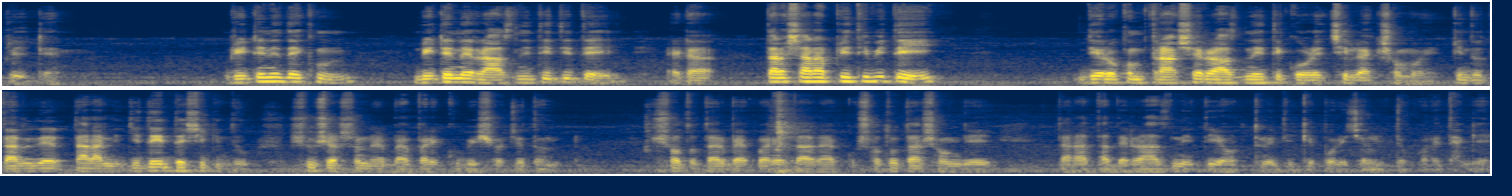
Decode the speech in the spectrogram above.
ব্রিটেন। ব্রিটেনে দেখুন, ব্রিটেনের রাজনীতিতে এটা, তারা সারা পৃথিবীতেই যেরকম ত্রাসের রাজনীতি করেছিল এক সময়, কিন্তু তাদের, তারা নিজেদের দেশে কিন্তু সুশাসনের ব্যাপারে খুবই সচেতন। সততার ব্যাপারে তারা, সততার সঙ্গে তারা তাদের রাজনীতি, অর্থনীতিকে পরিচালিত করে থাকে।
